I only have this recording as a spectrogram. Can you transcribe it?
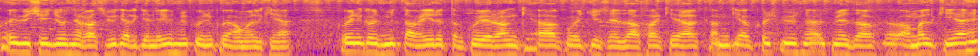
کوئی بھی چیز جو اس نے غصبی کر کے لے اس میں کوئی نہ کوئی عمل کیا۔ کوئی نہ کوئی اس میں تغیر تب کوئی رنگ کیا، کوئی چیز اضافہ کیا، کم کیا، کچھ بھی اس نے اس میں اضافہ عمل کیا ہے،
